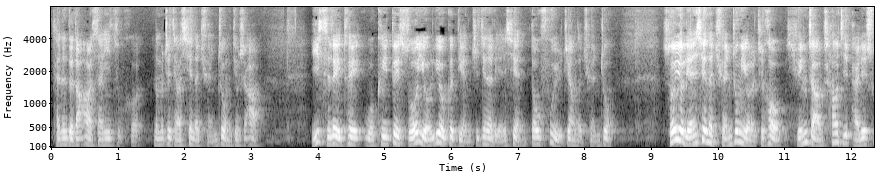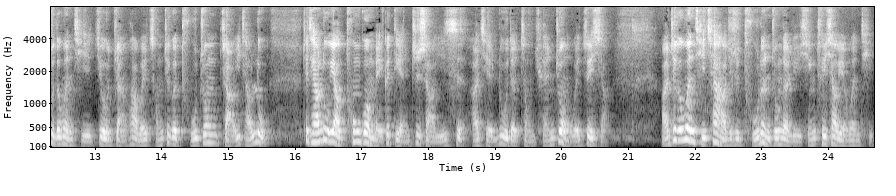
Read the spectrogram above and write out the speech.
才能得到二三一组合。那么这条线的权重就是二。以此类推，我可以对所有六个点之间的连线都赋予这样的权重。所有连线的权重有了之后，寻找超级排列数的问题就转化为从这个图中找一条路。这条路要通过每个点至少一次，而且路的总权重为最小。而这个问题恰好就是图论中的旅行推销员问题，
